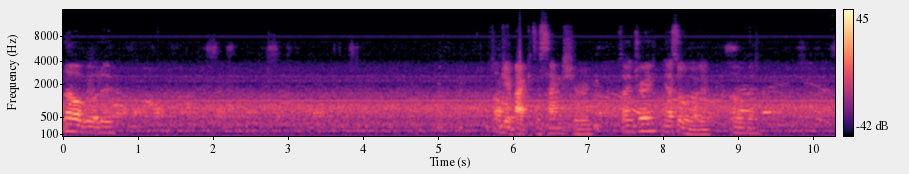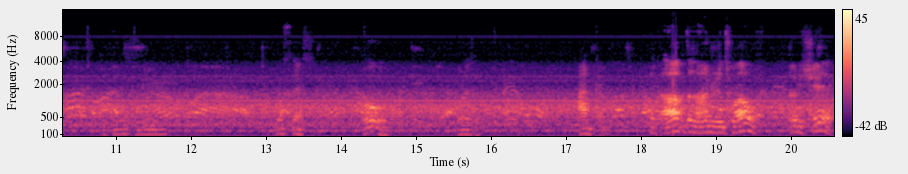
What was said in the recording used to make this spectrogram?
Now what we gotta do? Get back to Sanctuary. Sanctuary? Yeah, that's all we gotta do. Oh, okay. What's this? Oh. What is it? Handgun. Look up, does 112. Holy shit.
